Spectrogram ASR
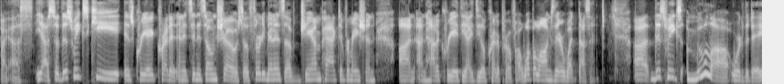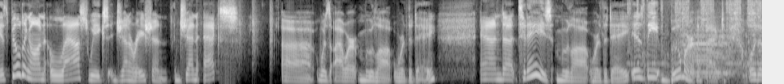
by us. Yeah. So this week's key is create credit and it's in its own show. So 30 minutes of jam packed information on, on how to create the ideal credit profile. What belongs there, what doesn't. Uh, this week's moolah word of the day is building on last week's generation, Gen X. Uh, was our moolah word of the day. And uh, today's moolah word of the day is the boomer effect or the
